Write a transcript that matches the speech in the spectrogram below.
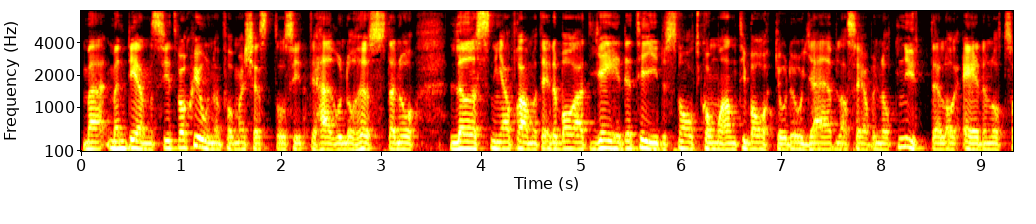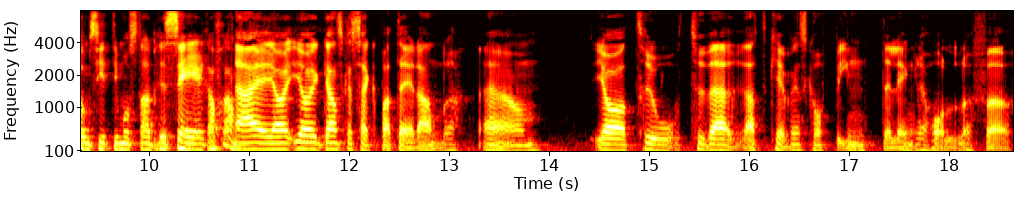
Men, men den situationen för Manchester City här under hösten och lösningar framåt, är det bara att ge det tid, snart kommer han tillbaka och då jävlar ser vi något nytt? Eller är det något som City måste adressera framåt? Nej, jag, jag är ganska säker på att det är det andra. Um, jag tror tyvärr att Kevins kropp inte längre håller för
